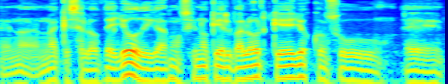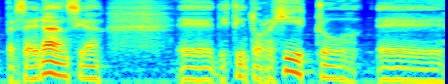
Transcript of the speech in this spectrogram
eh, no, es que se los dé yo, digamos, sino que el valor que ellos con su eh, perseverancia, eh, distintos registros, eh,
